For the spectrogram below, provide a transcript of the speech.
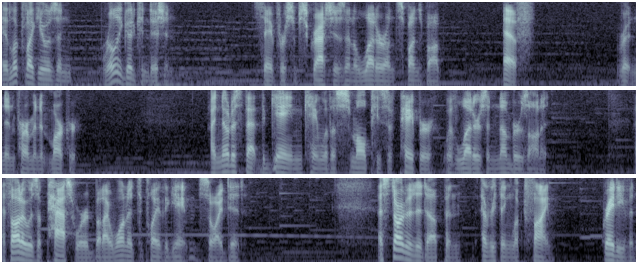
It looked like it was in really good condition, save for some scratches and a letter on SpongeBob. F, written in permanent marker. I noticed that the game came with a small piece of paper with letters and numbers on it. I thought it was a password, but I wanted to play the game, so I did. I started it up, and everything looked fine. Great even.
